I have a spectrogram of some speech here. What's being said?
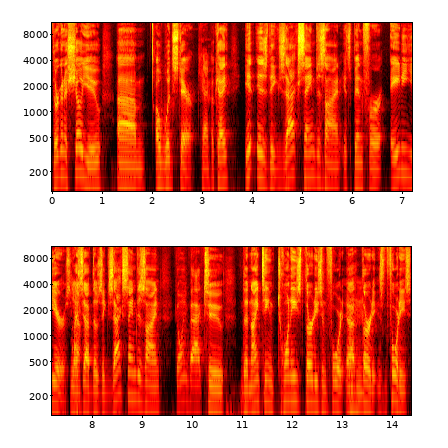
they're gonna show you um, a wood stair. Okay. Okay. It is the exact same design. It's been for 80 years. I Yeah. still have those exact same design going back to the 1920s, 30s, and 40, uh, Mm-hmm. 30s, and 40s.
